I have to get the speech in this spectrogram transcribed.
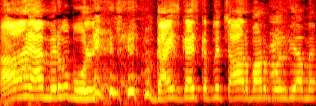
हाँ यार मेरे को बोलने गाइस गाइस कब से चार बार बोल दिया मैं।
